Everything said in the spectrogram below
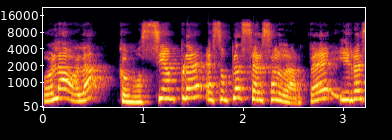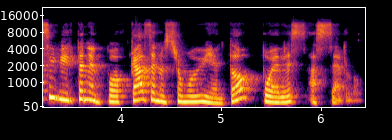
Hola, hola. Como siempre, es un placer saludarte y recibirte en el podcast de nuestro movimiento Puedes Hacerlo,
